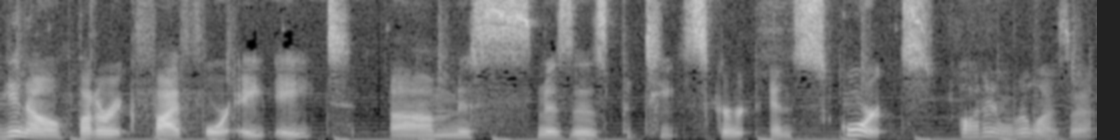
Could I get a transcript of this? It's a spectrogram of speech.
you know, Butterick 5488, uh, Miss Mrs. Petite Skirt and Skirts. Oh, I didn't realize that.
